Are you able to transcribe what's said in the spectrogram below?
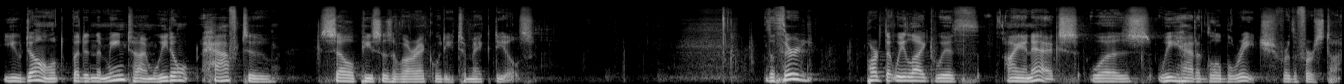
you don't. But in the meantime, we don't have to sell pieces of our equity to make deals. The third part that we liked with INX was we had a global reach for the first time.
